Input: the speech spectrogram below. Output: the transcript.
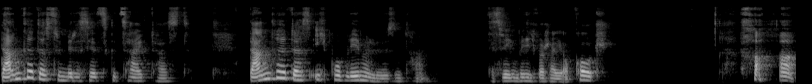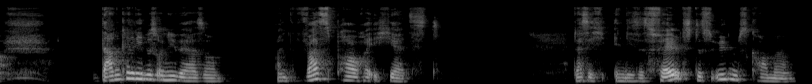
Danke, dass du mir das jetzt gezeigt hast. Danke, dass ich Probleme lösen kann. Deswegen bin ich wahrscheinlich auch Coach. Danke, liebes Universum. Und was brauche ich jetzt? Dass ich in dieses Feld des Übens komme,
